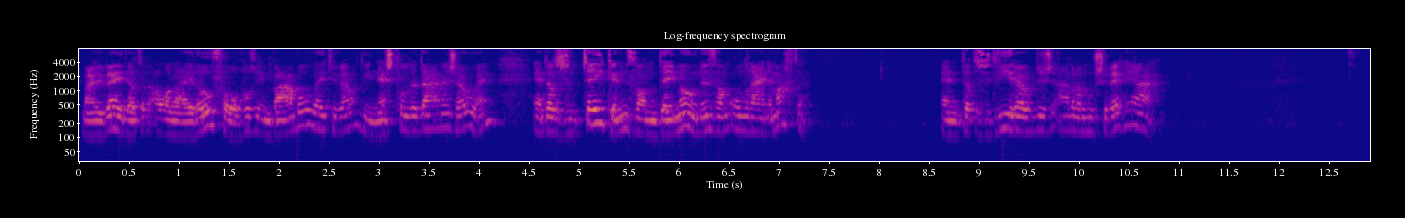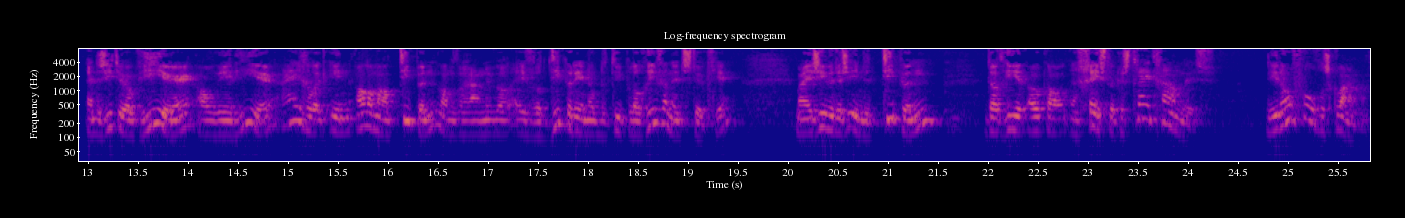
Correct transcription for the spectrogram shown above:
Maar u weet dat er allerlei roofvogels in Babel, weet u wel, die nestelden daar en zo. Hè? En dat is een teken van demonen van onreine machten. En dat is het hier ook, dus Abraham moest ze wegjagen. En dan ziet u ook hier, alweer hier, eigenlijk in allemaal typen, want we gaan nu wel even wat dieper in op de typologie van dit stukje. Maar je zien we dus in de typen dat hier ook al een geestelijke strijd gaande is. Die roofvogels kwamen.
